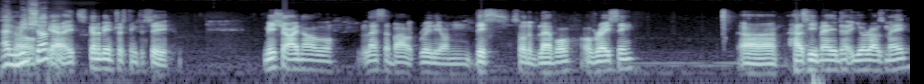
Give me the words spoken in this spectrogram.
And So, Misha? Yeah, it's going to be interesting to see. Misha, I know less about really on this sort of level of racing. Uh, has he made Euros main?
